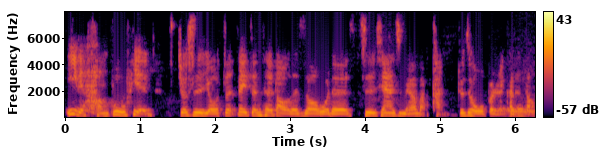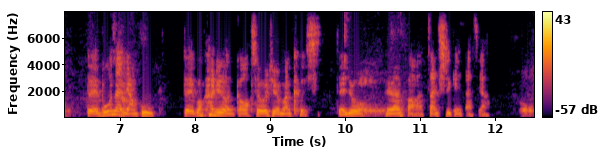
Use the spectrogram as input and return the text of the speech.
一两部片，就是有侦被侦测到的时候，我的是现在是没办法看，就只有我本人看得到。对，不过那两部对观看率很高，所以我觉得蛮可惜。对，就没办法展示给大家。哦，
